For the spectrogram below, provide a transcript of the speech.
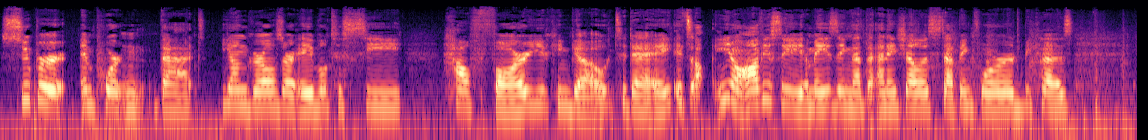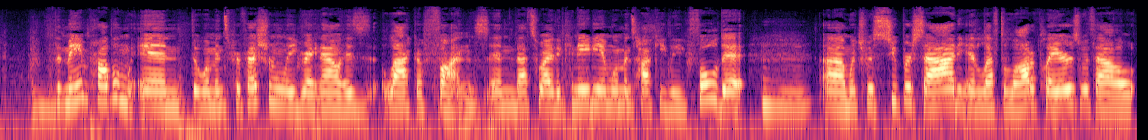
super important that young girls are able to see how far you can go today. It's you know, obviously amazing that the NHL is stepping forward because the main problem in the women's professional league right now is lack of funds, and that's why the Canadian Women's Hockey League folded, um, which was super sad. It left a lot of players without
